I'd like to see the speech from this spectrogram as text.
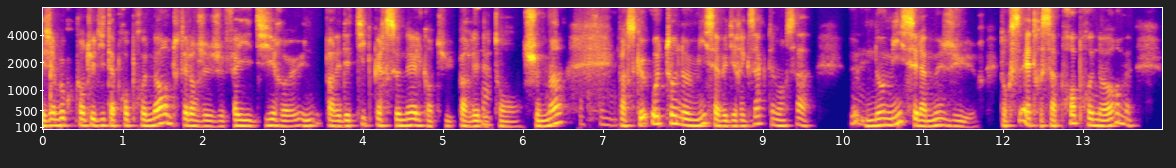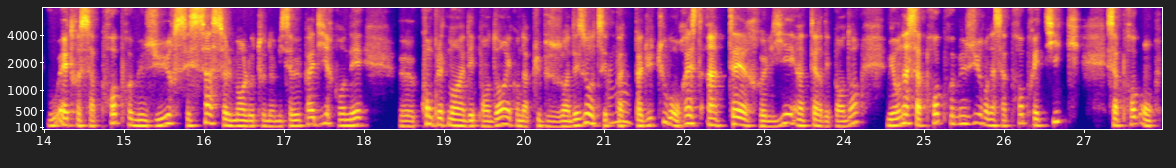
Et j'aime beaucoup quand tu dis ta propre norme. Tout à l'heure, je, faillis dire euh, une, parler d'éthique personnelle quand tu parlais de ton chemin, parce que autonomie, ça veut dire exactement ça. Nomi, c'est la mesure. Donc être sa propre norme ou être sa propre mesure, c'est ça seulement l'autonomie. Ça ne veut pas dire qu'on est euh, complètement indépendant et qu'on n'a plus besoin des autres. C'est ah pas, du tout. On reste interrelié, interdépendant, mais on a sa propre mesure, on a sa propre éthique, sa propre,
